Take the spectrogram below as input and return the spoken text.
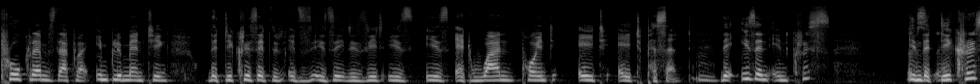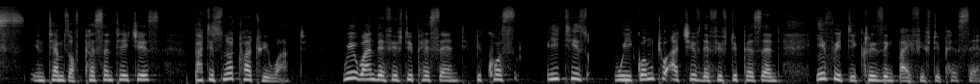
programs that we're implementing, the decrease is, is, is, is, is at 1.88%. Mm. There is an increase in the decrease in terms of percentages, but it's not what we want. We want the 50% because it is we're going to achieve the 50% if we're decreasing by 50%.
